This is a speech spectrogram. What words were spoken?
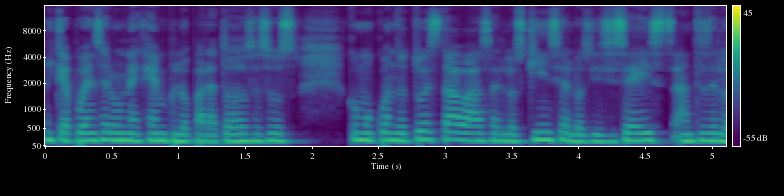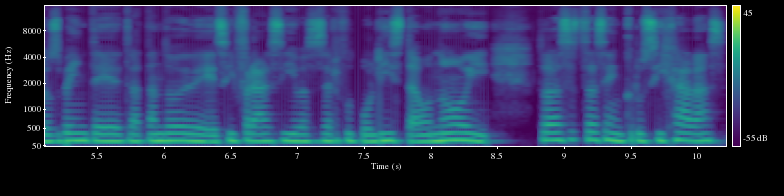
y que pueden ser un ejemplo para todos esos, como cuando tú estabas a los 15, a los 16, antes de los 20, tratando de descifrar si ibas a ser futbolista o no y todas estas encrucijadas.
